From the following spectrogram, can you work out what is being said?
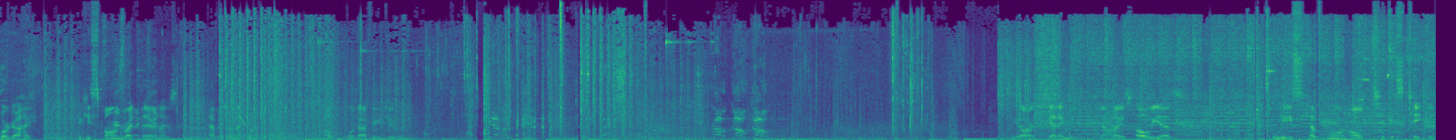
Poor guy. I think he spawned right there, and I just happened to turn that corner. Oh, poor guy for you too. And Go, go, go! we are getting guys. Oh yes. Police have won. All tickets taken.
